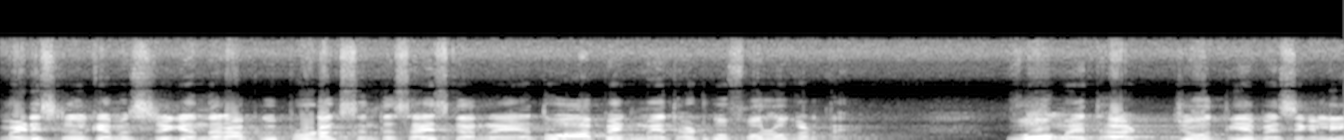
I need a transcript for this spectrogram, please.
मेडिसिनल केमिस्ट्री के अंदर आप कोई प्रोडक्ट सिंथेसाइज कर रहे हैं तो आप एक मेथड को फॉलो करते हैं। वो मेथड जो होती है बेसिकली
